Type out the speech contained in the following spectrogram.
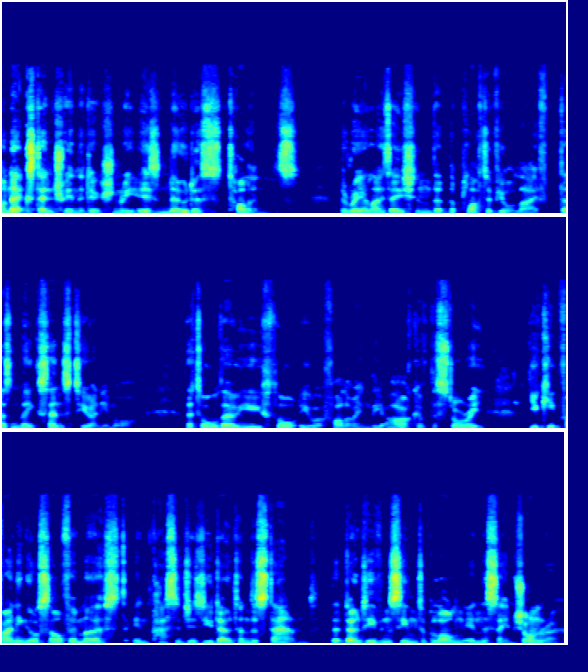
Our next entry in the dictionary is nodus tollens, the realization that the plot of your life doesn't make sense to you anymore, that although you thought you were following the arc of the story, you keep finding yourself immersed in passages you don't understand, that don't even seem to belong in the same genre,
